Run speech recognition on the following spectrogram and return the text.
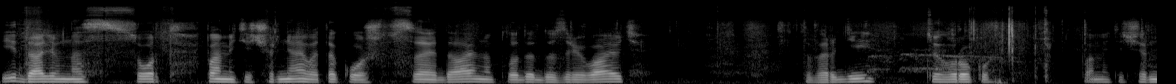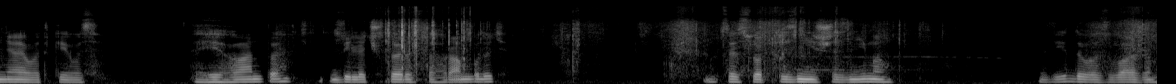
І далі в нас сорт пам'яті Черняєва також все ідеально, плоди дозрівають, тверді. Цього року пам'яті Черняєва такий ось Гіганти. Біля 400 грам будуть. Ну, Цей сорт пізніше знімемо. Відео зважимо.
